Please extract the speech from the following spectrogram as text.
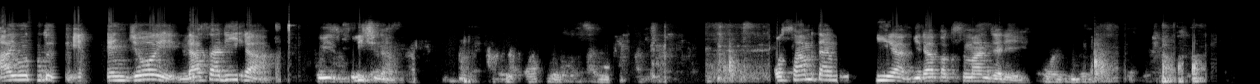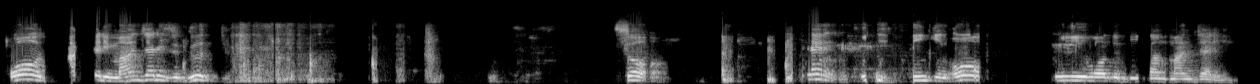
I want to enjoy Rasa Leela with Krishna. Or sometimes hear Vilapa Kusumanjali. Oh, actually, Manjari is good. So, then thinking, oh, we want to become Manjari.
